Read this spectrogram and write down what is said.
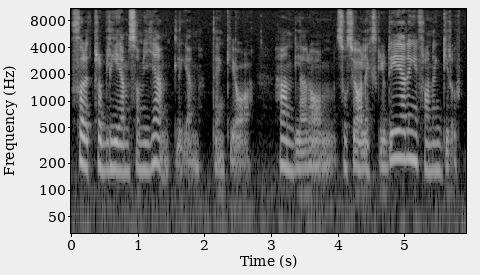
För ett problem som egentligen, tänker jag, handlar om social exkludering från en grupp.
